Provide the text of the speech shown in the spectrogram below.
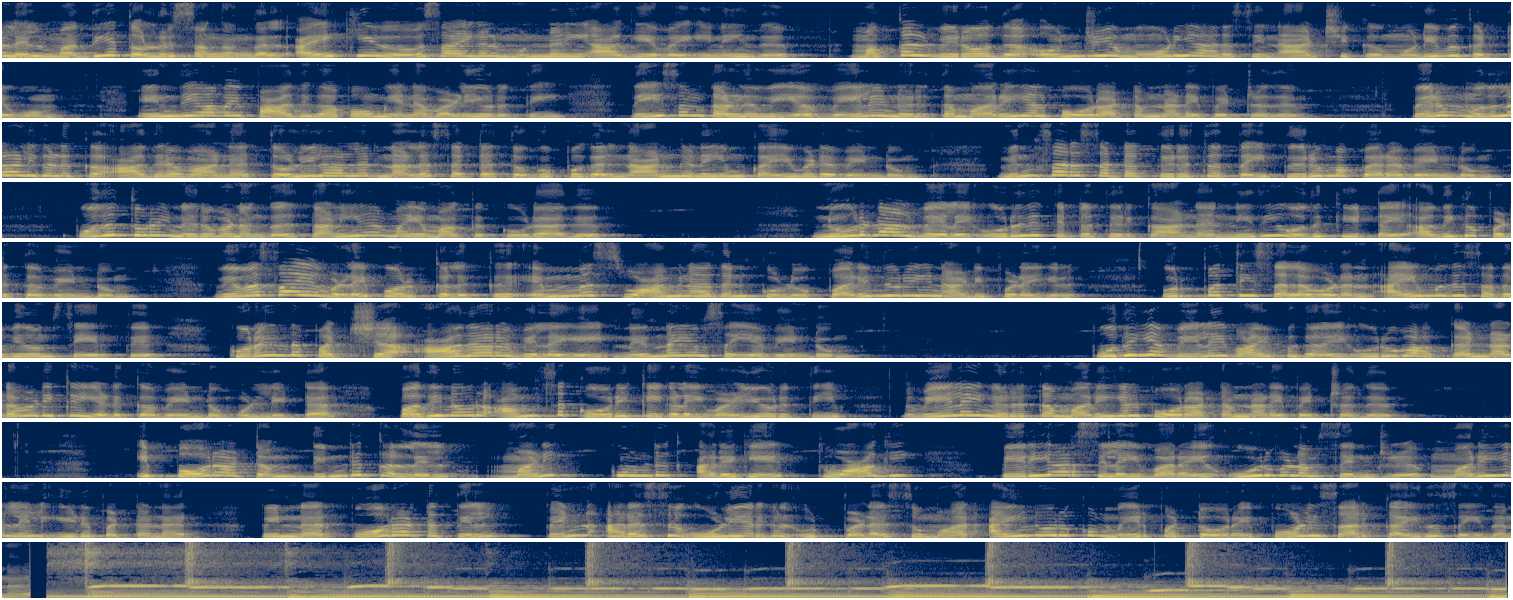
திண்டுக்கல்லில் மத்திய தொழிற்சங்கங்கள் ஐக்கிய விவசாயிகள் முன்னணி ஆகியவை இணைந்து மக்கள் விரோத ஒன்றிய மோடி அரசின் ஆட்சிக்கு முடிவு கட்டுவோம் இந்தியாவை பாதுகாப்போம் என வலியுறுத்தி தேசம் தழுவிய வேலை நிறுத்த மறியல் போராட்டம் நடைபெற்றது. பெரும் முதலாளிகளுக்கு ஆதரவான தொழிலாளர் நல சட்ட தொகுப்புகள் நான்கினையும் கைவிட வேண்டும். மின்சார சட்ட திருத்தத்தை திரும்ப பெற வேண்டும். பொதுத்துறை நிறுவனங்கள் தனியார் மயமாக்க கூடாது. நூறு நாள் வேலை உறுதி திட்டத்திற்கான நிதி ஒதுக்கீட்டை அதிகப்படுத்த வேண்டும். விவசாய விளைபொருட்களுக்கு எம். எஸ். சுவாமிநாதன் குழு பரிந்துரையின் அடிப்படையில் உற்பத்தி செலவுடன் ஐம்பது சதவீதம் சேர்த்து குறைந்தபட்ச ஆதார விலையை நிர்ணயம் செய்ய வேண்டும். புதிய வேலை வாய்ப்புகளை உருவாக்க நடவடிக்கை எடுக்க வேண்டும் உள்ளிட்ட பதினோரு அம்ச கோரிக்கைகளை வலியுறுத்தி வேலை நிறுத்த மறியல் போராட்டம் நடைபெற்றது. இப்போராட்டம் திண்டுக்கல்லில் மணிக்கூண்டு அருகே துவாகி பெரியார் சிலை வரை ஊர்வலம் சென்று மறியலில் ஈடுபட்டனர். பின்னர் போராட்டத்தில் பெண் அரசு ஊழியர்கள் உட்பட சுமார் ஐநூறுக்கும் மேற்பட்டோரை போலீசார் கைது செய்தனர்.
